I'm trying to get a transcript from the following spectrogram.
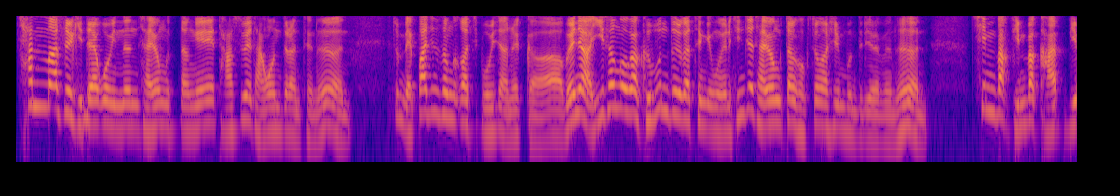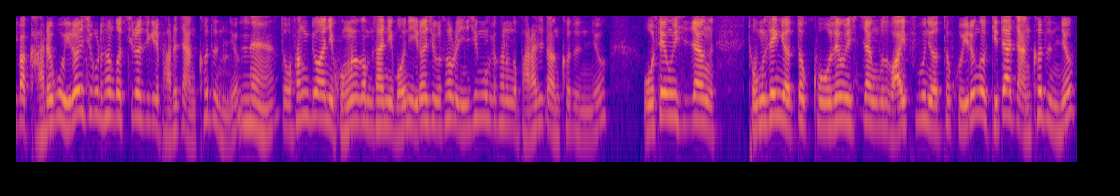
참맛을 기대하고 있는 자유한국당의 다수의 당원들한테는 좀 맥빠진 선거 같이 보이지 않을까. 왜냐 이 선거가 그분들 같은 경우에는 진짜 자유한국당 걱정하시는 분들이라면은 친박, 빈박, 가, 비박 가르고 이런 식으로 선거 치러지길 바라지 않거든요. 네. 또 황교안이 공항검사니 뭐니 이런 식으로 서로 인신공격하는 거 바라지도 않거든요. 오세훈 시장 동생이 어떻고 오세훈 시장 무슨 와이프분이 어떻고 이런 거 기대하지 않거든요.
